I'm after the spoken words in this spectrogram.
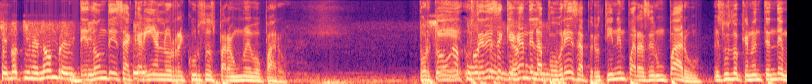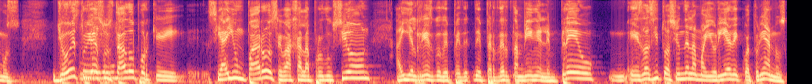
que no tiene nombre. ¿De dónde sacarían los recursos para un nuevo paro? Porque ustedes se quejan de la pobreza, pero tienen para hacer un paro. Eso es lo que no entendemos. Yo estoy asustado porque si hay un paro, se baja la producción, hay el riesgo de, de, perder también el empleo. Es la situación de la mayoría de ecuatorianos.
